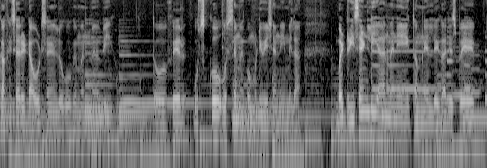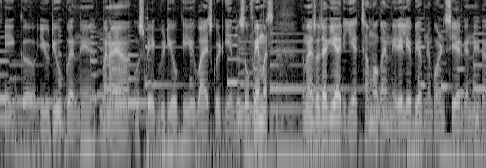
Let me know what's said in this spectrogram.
काफ़ी सारे डाउट्स हैं लोगों के मन में अभी। तो फिर उसको, उससे मेरे को मोटिवेशन नहीं मिला। बट रिसेंटली यार मैंने एक थंबनेल देखा जिस पे एक यूट्यूबर ने बनाया, उस पर एक वीडियो की why Squid Games so famous तो मैंने सोचा कि यार ये अच्छा मौका है मेरे लिए भी अपने पॉइंट शेयर करने का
